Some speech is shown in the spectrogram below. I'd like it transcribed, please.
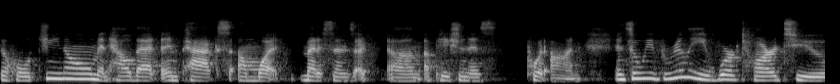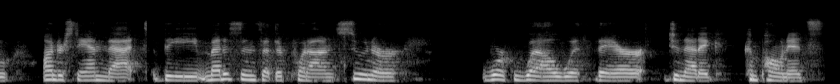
the whole genome and how that impacts um, what medicines a, um, a patient is put on. And so we've really worked hard to understand that the medicines that they're put on sooner work well with their genetic components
